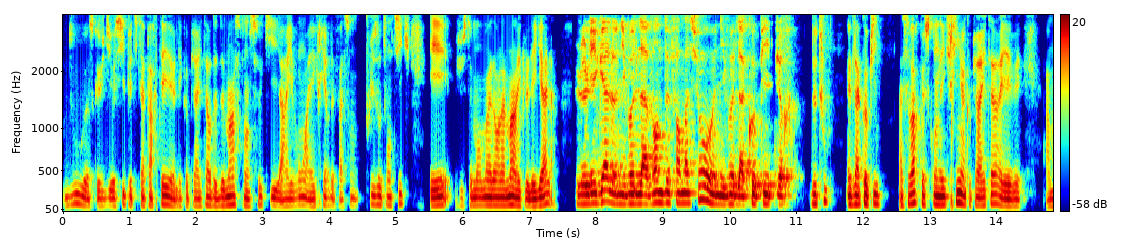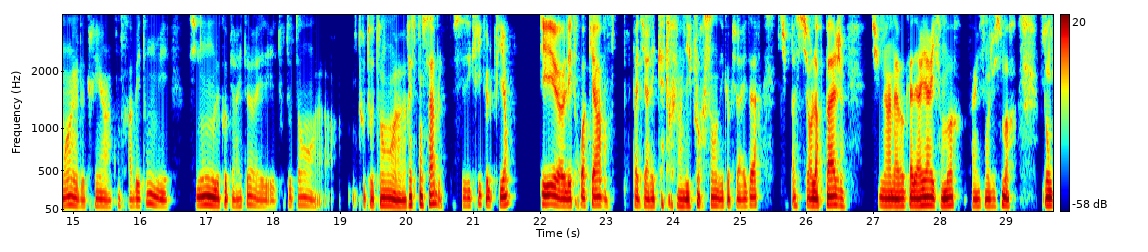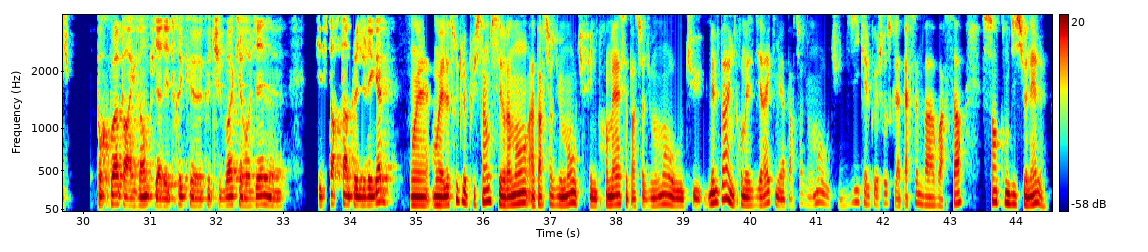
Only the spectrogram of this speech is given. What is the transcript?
D'où euh, ce que je dis aussi, petit aparté, les copywriters de demain seront ceux qui arriveront à écrire de façon plus authentique et justement main dans la main avec le légal le légal au niveau de la vente de formation ou au niveau de la copie pure De tout, et de la copie. À savoir que ce qu'on écrit, un copywriter, est, à moins de créer un contrat béton, mais sinon le copywriter est tout autant, euh, tout autant euh, responsable de ses écrits que le client. Et euh, les trois quarts, pour pas dire les 90% des copywriters, tu passes sur leur page, tu mets un avocat derrière, ils sont morts. Enfin, ils sont juste morts. Donc. Pourquoi, par exemple, il y a des trucs que tu vois qui reviennent, qui sortent un peu du légal? Ouais, ouais, le truc le plus simple, c'est vraiment à partir du moment où tu fais une promesse, à partir du moment où tu, même pas une promesse directe, mais à partir du moment où tu dis quelque chose que la personne va avoir ça, sans conditionnel,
